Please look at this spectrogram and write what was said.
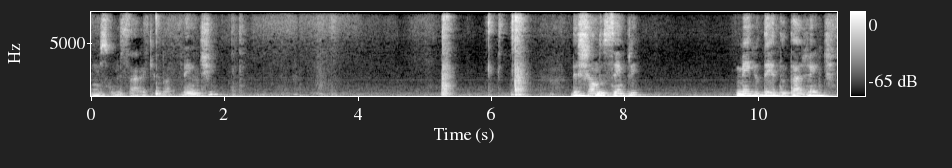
Vamos começar aqui pra frente. Deixando sempre meio dedo, tá, gente?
